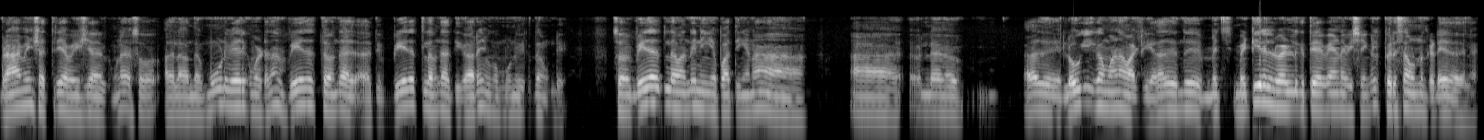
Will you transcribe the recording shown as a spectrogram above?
பிராமின் சத்ரியா வைஷியா இருக்கும்ல. ஸோ அதில் அந்த மூணு பேருக்கு மட்டும்தான் வேதத்தை வந்து அது- அது வேதத்தில் வந்து அதிகாரம் இவங்க மூணு பேருக்கு தான் உண்டு. ஸோ வேதத்தில் வந்து நீங்கள் பார்த்தீங்கன்னா இல்லை அதாவது லௌகிகமான வாழ்க்கை அதாவது வந்து மெட்டீரியல் வேர்ல்டுக்கு தேவையான விஷயங்கள் பெருசாக ஒன்றும் கிடையாது அதில்.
